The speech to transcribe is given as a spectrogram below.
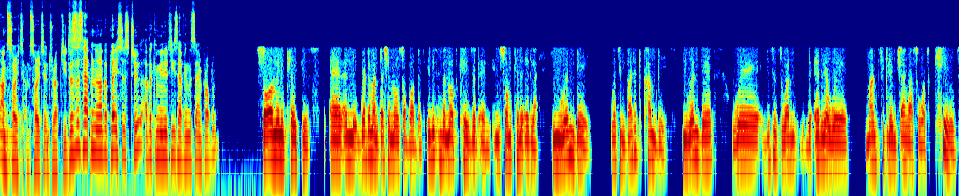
I'm sorry to I'm sorry to interrupt you. Does this happen in other places too? Other communities having the same problem? So many places, and and Gwede Mantashe knows about that. Even in the North KZN, in some kind of area, he went there. Was invited to come there. He went there where this is one the area where Mansikile Ntshangase was killed,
